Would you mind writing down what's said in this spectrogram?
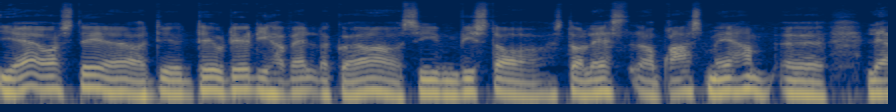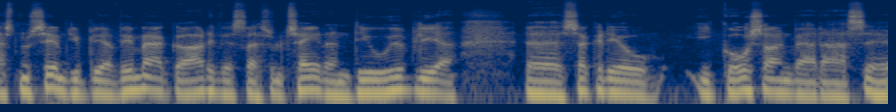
Ja, også det er, og det, det er jo det, de har valgt at gøre, og sige, at vi står, står last og bræst med ham. Øh, lad os nu se, om de bliver ved med at gøre det, hvis resultaterne de udebliver. Øh, så kan det jo i godsøjne være deres øh,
